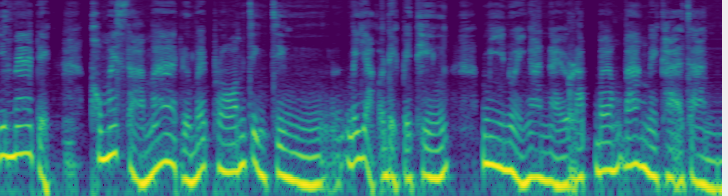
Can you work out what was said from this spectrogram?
ที่แม่เด็กเขาไม่สามารถหรือไม่พร้อมจริง ๆ ไม่อยากเอาเด็กไปทิ้ง มีหน่วยงานไหนรับบ้างบ้างไหมคะอาจารย์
